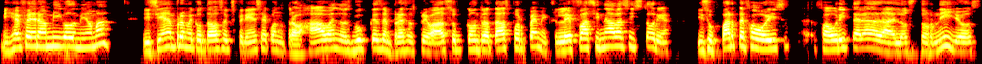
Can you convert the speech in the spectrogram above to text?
Mi jefe era amigo de mi mamá y siempre me contaba su experiencia cuando trabajaba en los buques de empresas privadas subcontratadas por Pemex. Le fascinaba esa historia y su parte favorita, era la de los tornillos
